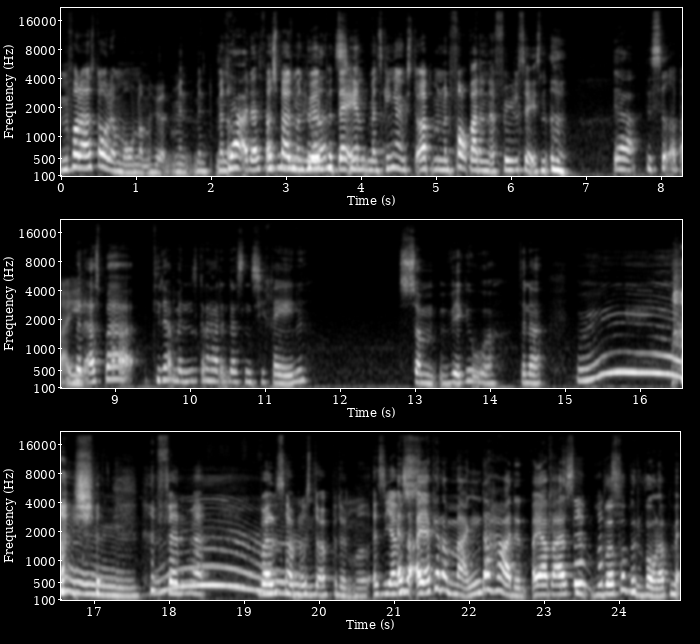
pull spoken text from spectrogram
Man får det også dårligt om morgenen, når man hører den. Men, men, men Ja, og det er også, også bare, hvis man hører det på dagen. Man... Man skal ikke engang stå op, men man får bare den der følelse af sådan, øh, Ja, det sidder bare i. men også bare de der mennesker, der har den der sådan sirene som vækkeur. Den er... Shit. Fandme voldsomt at stå op på den måde. Altså, jeg vil... Altså, og jeg kender mange, der har den, og jeg er bare sådan, what? hvorfor vil du vågne op med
